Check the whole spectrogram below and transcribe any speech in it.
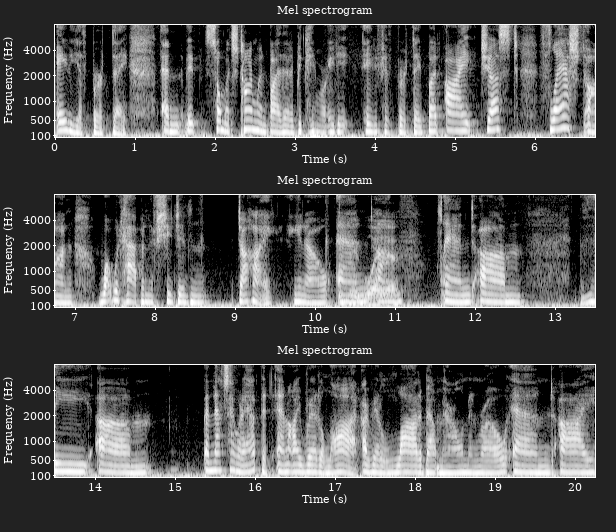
80th birthday. And it, so much time went by that it became her 80, 85th birthday. But I just flashed on what would happen if she didn't die, you know. and what um, if. and um, the um, and that's how it happened. And I read a lot. I read a lot about Marilyn Monroe, and I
